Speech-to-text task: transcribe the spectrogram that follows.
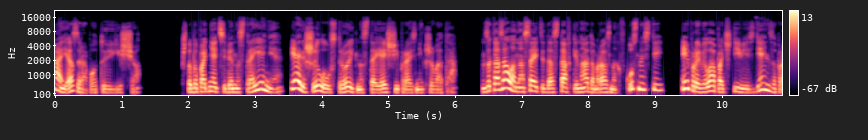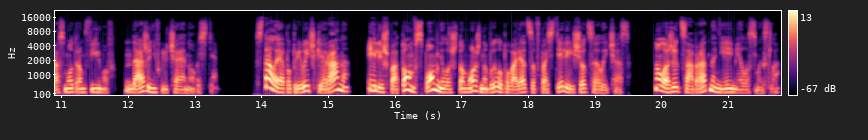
а я заработаю еще. Чтобы поднять себе настроение, я решила устроить настоящий праздник живота. Заказала на сайте доставки на дом разных вкусностей и провела почти весь день за просмотром фильмов, даже не включая новости. Встала я по привычке рано и лишь потом вспомнила, что можно было поваляться в постели еще целый час. Но ложиться обратно не имело смысла.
